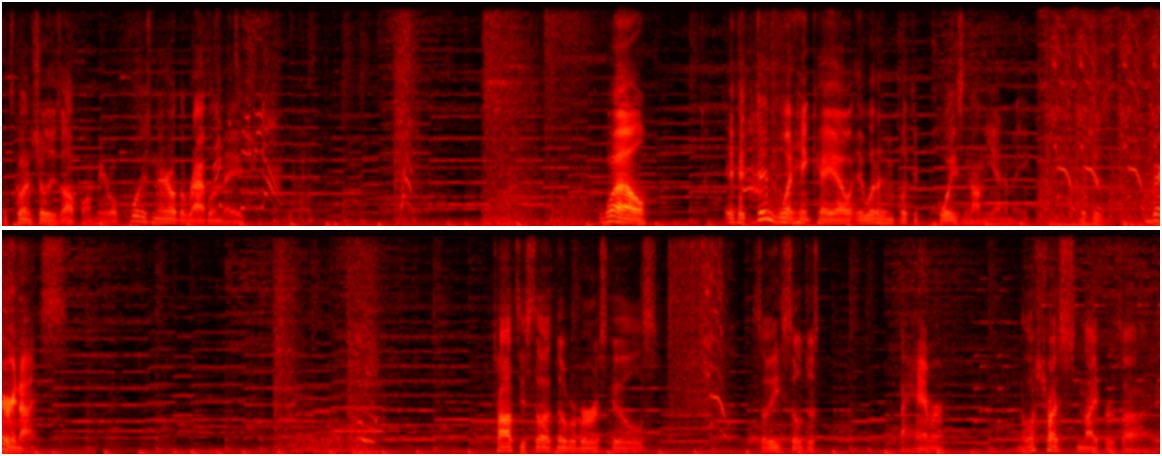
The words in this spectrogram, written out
Let's go ahead and show these off while I'm here. Well, Poison Arrow, the Rablin Mage. Well, if it didn't would hit KO, it would have inflicted poison on the enemy, which is very nice. Tatsuya still has no reverse skills, so he's still just a hammer. Now let's try Sniper's Eye.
